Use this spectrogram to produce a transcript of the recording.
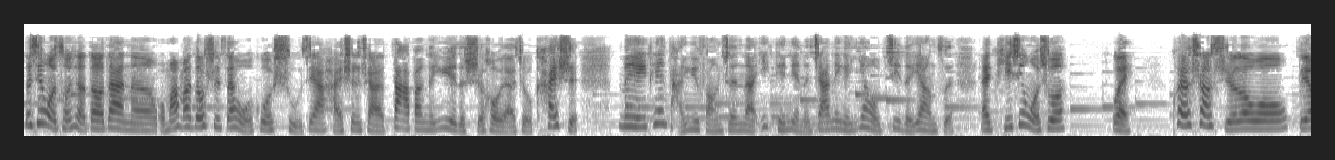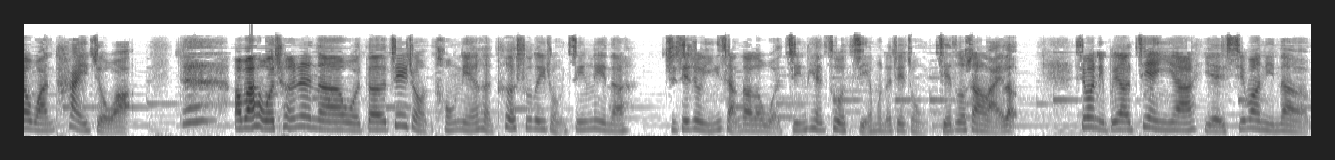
那些我从小到大呢，我妈妈都是在我过暑假还剩下大半个月的时候呀，就开始每天打预防针呐，一点点的加那个药剂的样子，来提醒我说，喂，快要上学了哦，不要玩太久啊。好吧，我承认呢，我的这种童年很特殊的一种经历呢。直接就影响到了我今天做节目的这种节奏上来了，希望你不要介意啊，也希望你呢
